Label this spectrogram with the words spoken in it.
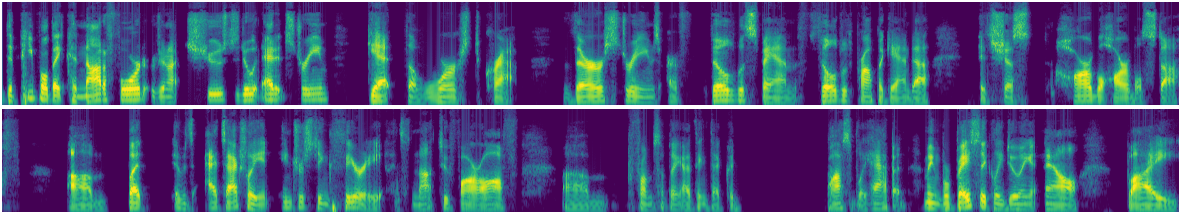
the people that cannot afford or do not choose to do an edit stream get the worst crap. Their streams are filled with spam, filled with propaganda. It's just horrible, horrible stuff. Um, but it was it's actually an interesting theory. It's not too far off um, from something I think that could possibly happen. I mean, we're basically doing it now by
